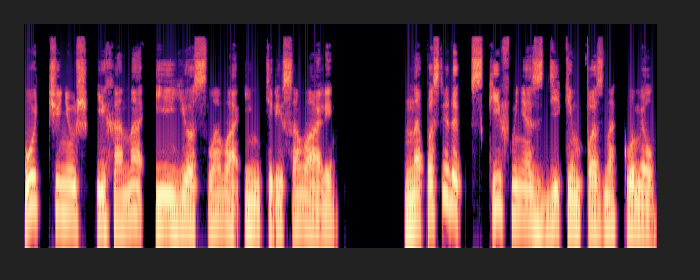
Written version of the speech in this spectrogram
Очень уж их она и ее слова интересовали. Напоследок Скиф меня с Диким познакомил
